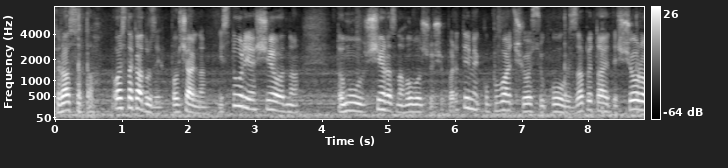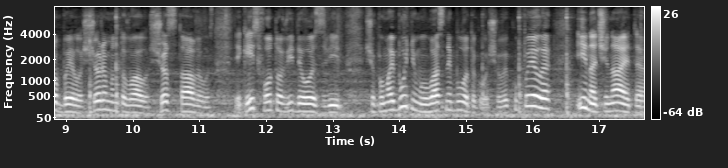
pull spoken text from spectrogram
Красота. Ось така, друзі, повчальна історія ще одна. Тому ще раз наголошую, що перед тим як купувати щось у когось, запитайте, що робилось, що ремонтувалось, що ставилось, якийсь фото-відеозвіт, щоб по майбутньому у вас не було такого, що ви купили і починаєте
